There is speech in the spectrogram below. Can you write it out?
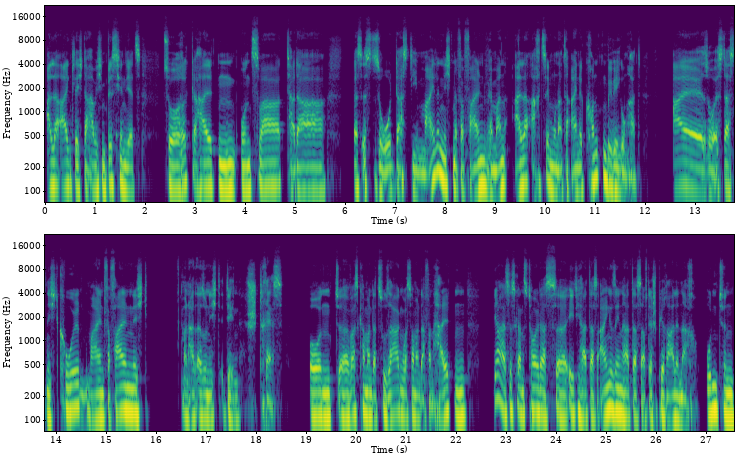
alle eigentlich. Da habe ich ein bisschen jetzt zurückgehalten. Und zwar, tada, es ist so, dass die Meilen nicht mehr verfallen, wenn man alle 18 Monate eine Kontenbewegung hat. Also ist das nicht cool. Meilen verfallen nicht. Man hat also nicht den Stress. Und äh, was kann man dazu sagen? Was soll man davon halten? Ja, es ist ganz toll, dass äh, Etihad das eingesehen hat, dass auf der Spirale nach unten,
